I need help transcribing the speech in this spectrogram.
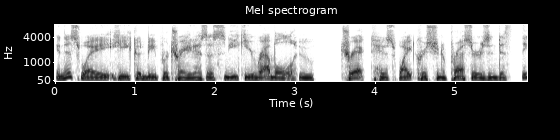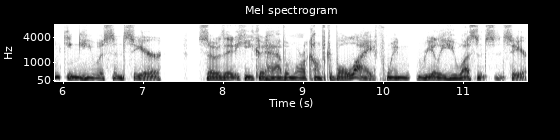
In this way, he could be portrayed as a sneaky rebel who tricked his white Christian oppressors into thinking he was sincere so that he could have a more comfortable life when really he wasn't sincere.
